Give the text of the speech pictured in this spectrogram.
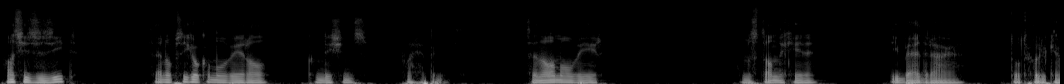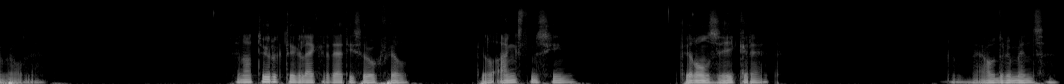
als je ze ziet, zijn op zich ook allemaal weer al conditions for happiness. Zijn allemaal weer omstandigheden die bijdragen tot geluk en welzijn. En natuurlijk tegelijkertijd is er ook veel, veel angst misschien, veel onzekerheid. bij oudere mensen,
